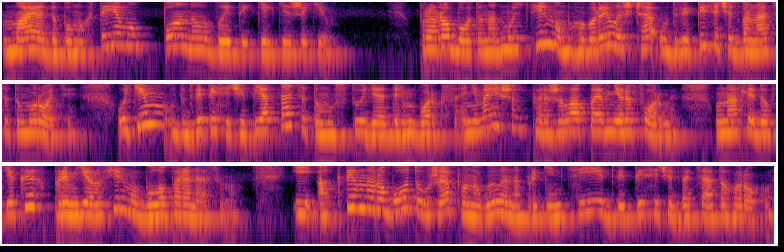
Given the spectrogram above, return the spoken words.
має допомогти йому поновити кількість життів. Про роботу над мультфільмом говорили ще у 2012 році. Утім, в 2015-му студія DreamWorks Animation пережила певні реформи, унаслідок яких прем'єру фільму було перенесено. І активну роботу вже поновили наприкінці 2020 року.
